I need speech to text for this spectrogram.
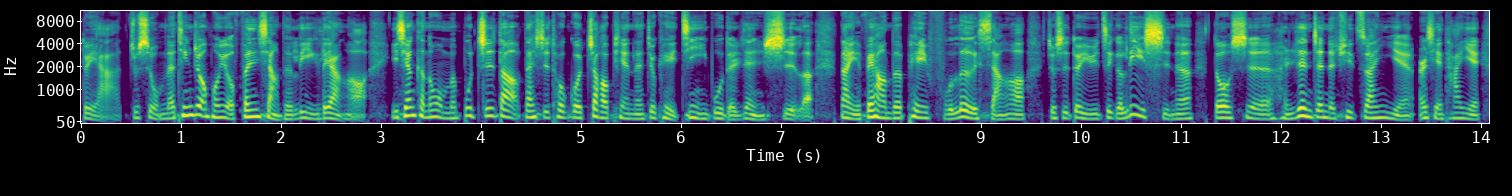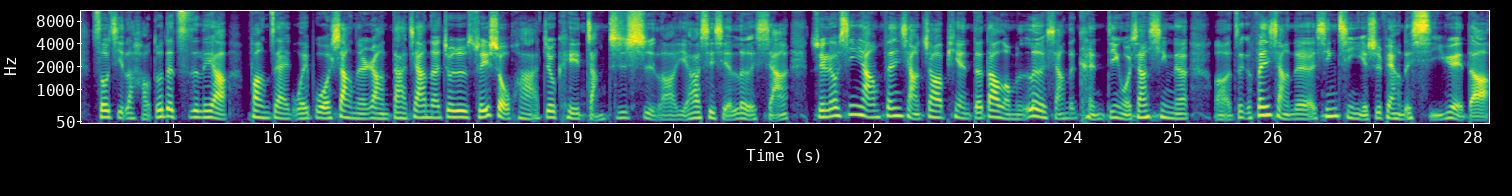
对呀，就是我们的听众朋友分享的力量啊！以前可能我们不知道，但是透过照片呢，就可以进一步的认识了。那也非常的佩服乐祥啊，就是对于这个历史呢，都是很认真的去钻研，而且他也搜集了好多的资资料放在微博上呢，让大家呢就是随手滑就可以长知识了。也要谢谢乐祥，水流新阳分享照片得到了我们乐祥的肯定，我相信呢，呃。这个分享的心情也是非常的喜悦的。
